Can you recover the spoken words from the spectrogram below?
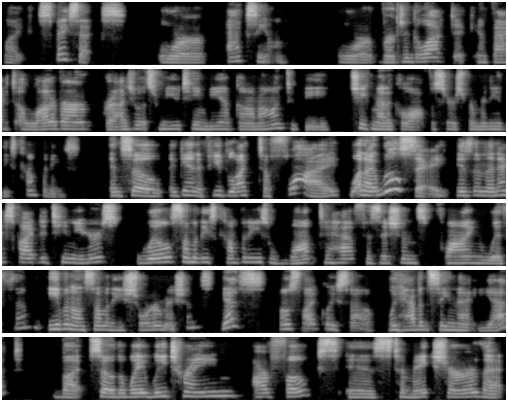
like SpaceX or Axiom or Virgin Galactic. In fact, a lot of our graduates from UTMB have gone on to be chief medical officers for many of these companies. And so, again, if you'd like to fly, what I will say is in the next five to 10 years, will some of these companies want to have physicians flying with them, even on some of these shorter missions? Yes, most likely so. We haven't seen that yet. But so the way we train our folks is to make sure that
